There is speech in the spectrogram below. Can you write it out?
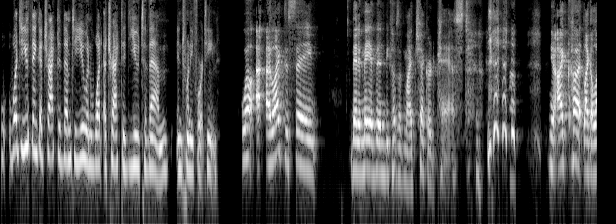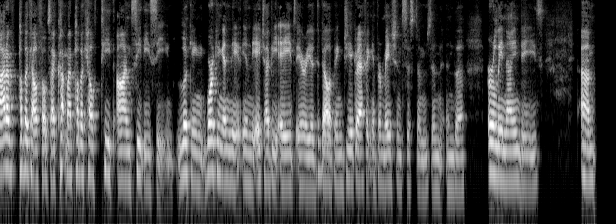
what do you think attracted them to you and what attracted you to them in 2014 well i, I like to say that it may have been because of my checkered past you know, I cut like a lot of public health folks. I cut my public health teeth on CDC, looking, working in the in the HIV/AIDS area, developing geographic information systems in in the early '90s um,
